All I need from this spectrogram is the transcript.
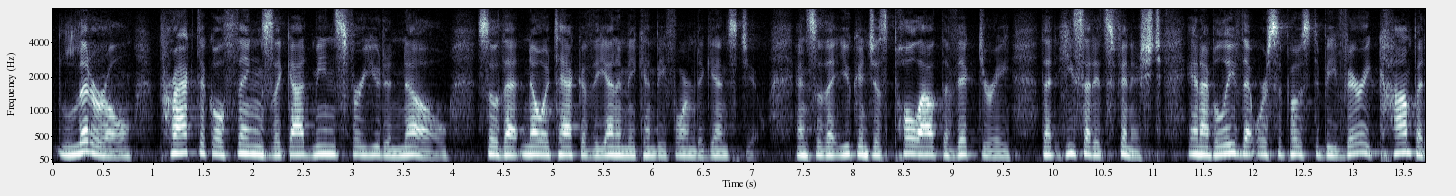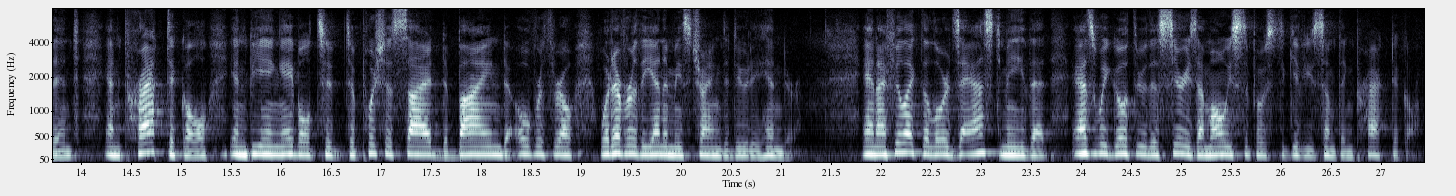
literal, practical things that God means for you to know so that no attack of the enemy can be formed against you. And so that you can just pull out the victory that He said it's finished. And I believe that we're supposed to be very competent and practical in being able to, to push aside, to bind, to overthrow whatever the enemy's trying to do to hinder. And I feel like the Lord's asked me that as we go through this series, I'm always supposed to give you something practical.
